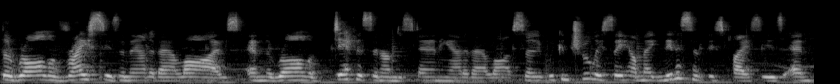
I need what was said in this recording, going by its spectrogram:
the role of racism out of our lives and the role of deficit understanding out of our lives so we can truly see how magnificent this place is and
